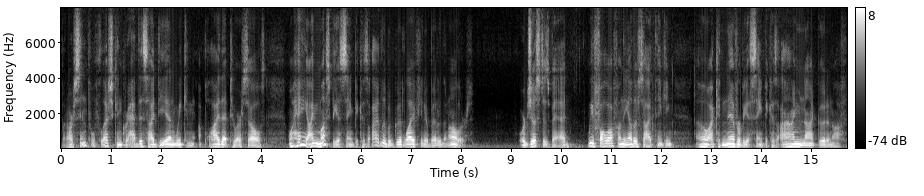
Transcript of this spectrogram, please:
But our sinful flesh can grab this idea and we can apply that to ourselves. Well, hey, I must be a saint because I live a good life, you know, better than others. Or just as bad, we fall off on the other side thinking, oh, I could never be a saint because I'm not good enough.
